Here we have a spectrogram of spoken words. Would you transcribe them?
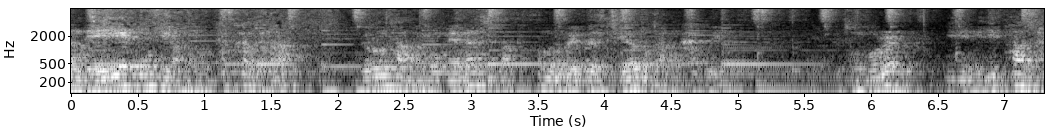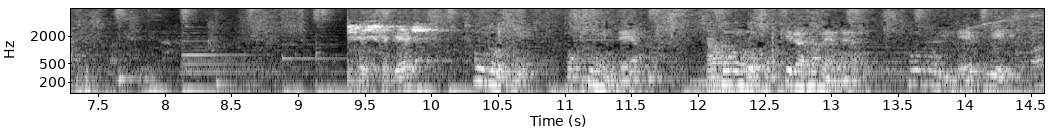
집안 내의 공기가 너무 탁하거나 이런 상황을 보면은 스마트폰으로 웹에서 제어도 가능하고요. 네, 그 정보를 미리 미리 파악을 하실 수가 있습니다. 이제 저게 청소기 복층인데요. 자동으로 복귀를 하면은 청소기 내부에 있던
